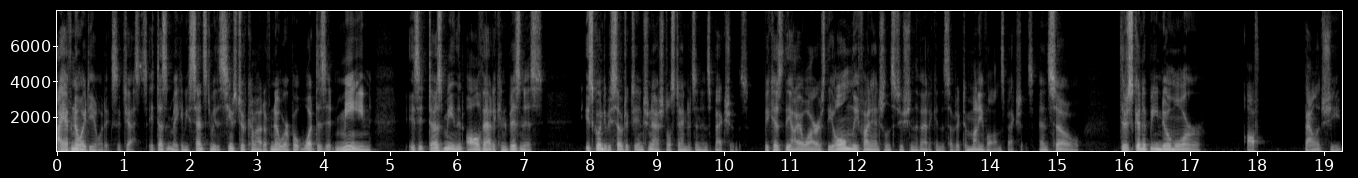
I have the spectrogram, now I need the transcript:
I have no idea what it suggests. It doesn't make any sense to me. This seems to have come out of nowhere. But what does it mean? Is it does mean that all Vatican business is going to be subject to international standards and inspections because the IOR is the only financial institution in the Vatican that's subject to Moneyval inspections. And so there's going to be no more off balance sheet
